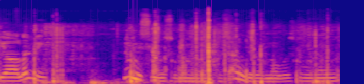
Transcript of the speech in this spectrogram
y'all, let me let me see what's going on because I really don't know what's going on.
